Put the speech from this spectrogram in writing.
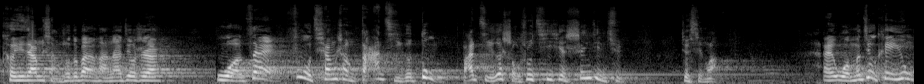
科学家们想出的办法呢，就是。我在腹腔上打几个洞，把几个手术器械伸进去就行了。哎，我们就可以用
